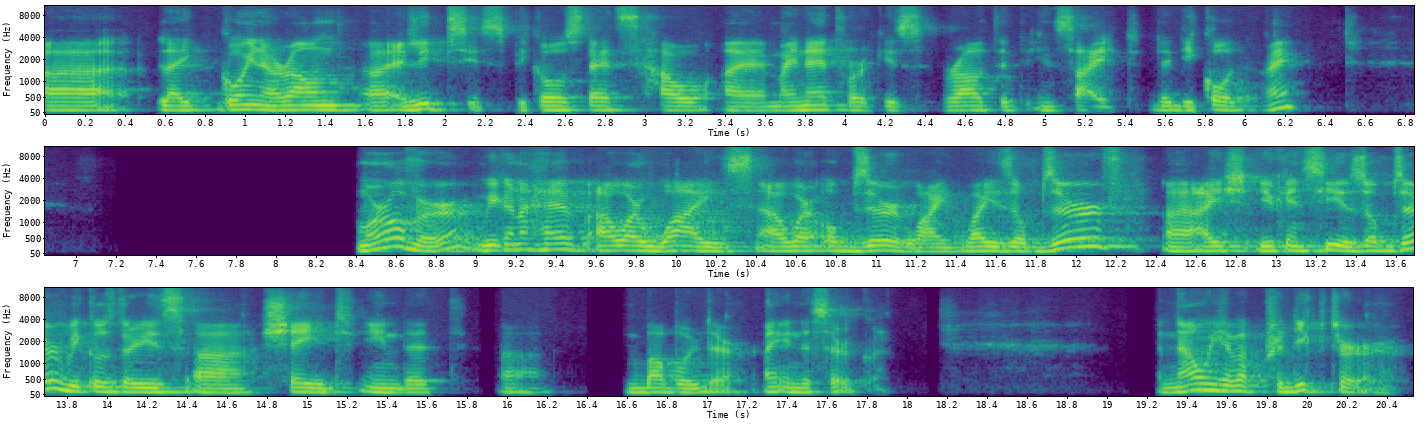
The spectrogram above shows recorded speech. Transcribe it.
uh, like going around uh, ellipses, because that's how uh, my network is routed inside the decoder, right? Moreover, we're going to have our Y's, our observe Y. Y is observe. Uh, I, you can see is observe because there is a shade in that uh, bubble there, right, in the circle. And now we have a predictor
